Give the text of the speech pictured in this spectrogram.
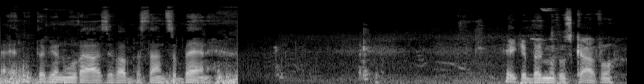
eh, tutta pianura si va abbastanza bene. E che bel motoscafo!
